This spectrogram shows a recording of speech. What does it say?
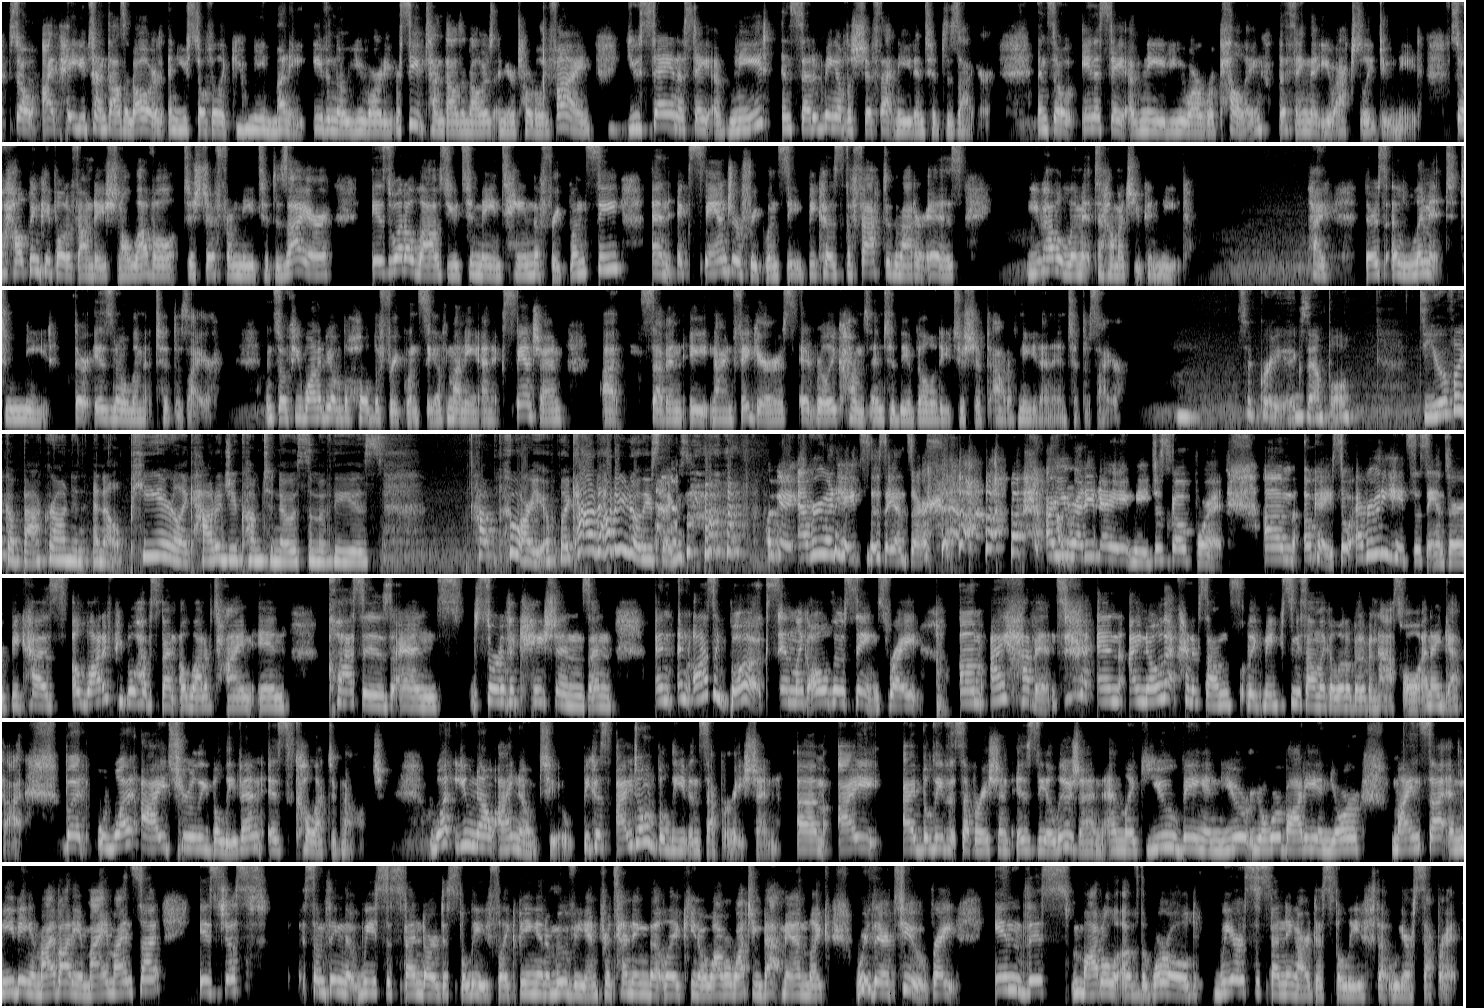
So I pay you $10,000 and you still feel like you need money, even though you've already received $10,000 and you're totally fine. Mm-hmm. You stay in a state of need instead of being able to shift that need into desire. And so in a state of need, you are repelling the thing that you actually do need. So helping people at a foundational level to shift from need to desire is what allows you to maintain the frequency and expand your frequency because the fact of the matter is you have a limit to how much you can need. Hi, there's a limit to need. There is no limit to desire. And so, if you want to be able to hold the frequency of money and expansion at seven, eight, nine figures, it really comes into the ability to shift out of need and into desire. It's a great example. Do you have like a background in NLP or like how did you come to know some of these? How, who are you? Like, how, how do you know these things? okay, everyone hates this answer. Are you ready to hate me? Just go for it. Um, okay, so everybody hates this answer because a lot of people have spent a lot of time in classes and certifications and and and honestly books and like all those things, right? Um, I haven't, and I know that kind of sounds like makes me sound like a little bit of an asshole, and I get that. But what I truly believe in is collective knowledge. What you know, I know too, because I don't believe in separation. Um, I I believe that separation is the illusion. And like you being in your your body and your mindset and me being in my body and my mindset is just something that we suspend our disbelief like being in a movie and pretending that like you know while we're watching batman like we're there too right in this model of the world we are suspending our disbelief that we are separate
